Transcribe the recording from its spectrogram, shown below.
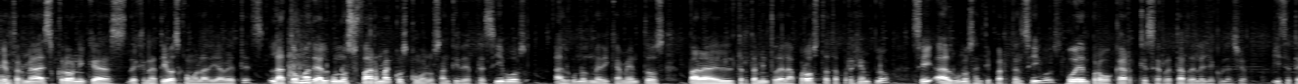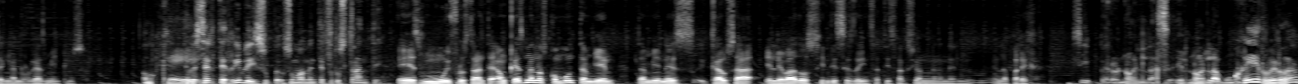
enfermedades crónicas degenerativas como la diabetes, la toma de algunos fármacos como los antidepresivos, algunos medicamentos para el tratamiento de la próstata, por ejemplo, ¿sí? algunos antihipertensivos, pueden provocar que se retarde la eyaculación y se tengan orgasmo incluso. Debe ser terrible y sumamente frustrante. Es muy frustrante, aunque es menos común también, también es causa elevados índices de insatisfacción en, el- en la pareja. Sí, pero no en, las, no en la mujer, ¿verdad?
